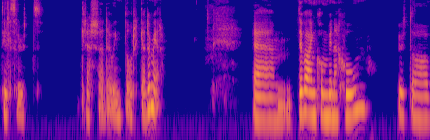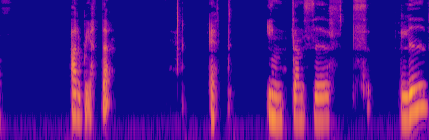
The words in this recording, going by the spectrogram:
till slut kraschade och inte orkade mer. Ehm, det var en kombination utav arbete, ett intensivt liv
